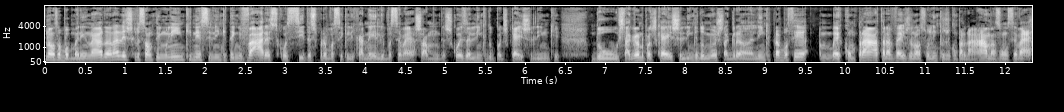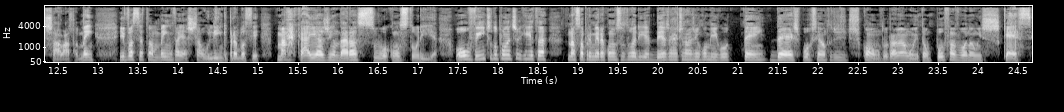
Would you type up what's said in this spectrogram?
Não sou boba nem nada. Na descrição tem um link, nesse link tem várias cositas para você clicar nele, você vai achar muitas coisas, link do podcast, link do Instagram do podcast, link do meu Instagram, link para você é, comprar através do nosso link de comprar na Amazon, você vai achar lá também. E você também vai achar o link para você marcar e agendar a sua consultoria. Ouvinte do Planeta Guita, na sua primeira consultoria, desde a personagem comigo tem 10% de desconto, tá, meu amor? Então, por favor, não esquece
